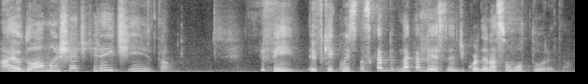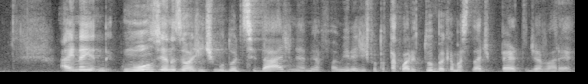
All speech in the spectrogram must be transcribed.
Ah, eu dou uma manchete direitinho e tal. Enfim, eu fiquei com isso na cabeça, né, de coordenação motora e tal. Aí, com 11 anos, a gente mudou de cidade, né, minha família, a gente foi para Taquarituba, que é uma cidade perto de Avaré.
